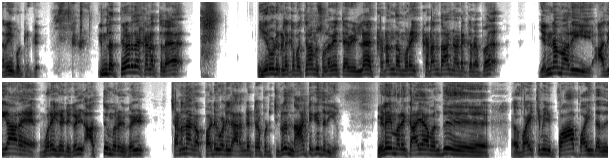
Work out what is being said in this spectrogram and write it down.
நிறைவு பெற்றிருக்கு இந்த தேர்தல் களத்தில் ஈரோடு கிழக்கை பற்றிலாம் நம்ம சொல்லவே தேவையில்லை. கடந்த முறை கடந்த ஆண்டு நடக்கிறப்ப என்ன மாதிரி அதிகார முறைகேடுகள் அத்துமீறல்கள் ஜனநாயக படுகொலையில் அரங்கேற்றப்பட்டுச்சுங்கிறது நாட்டுக்கே தெரியும். இளைமறை காயா வந்து வைட்டமின் பா பாய்ந்தது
